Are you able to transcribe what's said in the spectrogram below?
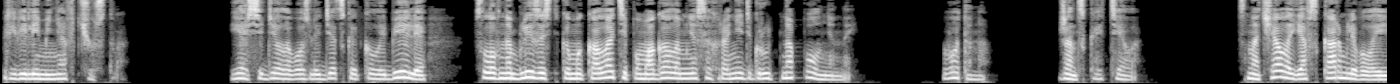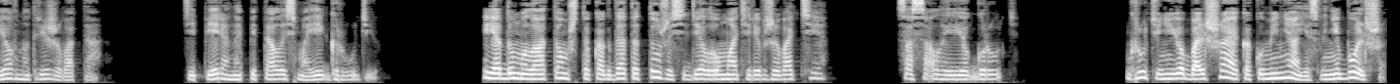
привели меня в чувство. Я сидела возле детской колыбели, словно близость к Амакалате помогала мне сохранить грудь наполненной. Вот оно, женское тело. Сначала я вскармливала ее внутри живота. Теперь она питалась моей грудью. Я думала о том, что когда-то тоже сидела у матери в животе, сосала ее грудь. Грудь у нее большая, как у меня, если не больше.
